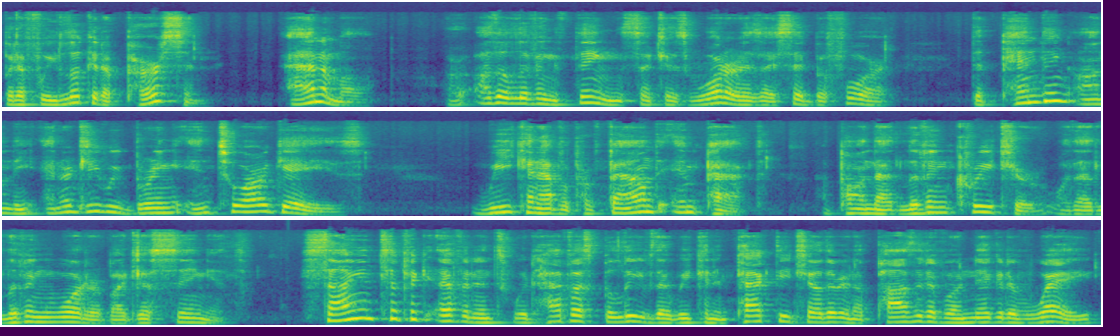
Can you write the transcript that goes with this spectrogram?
But if we look at a person, animal, or other living things such as water, as I said before, depending on the energy we bring into our gaze, we can have a profound impact upon that living creature or that living water by just seeing it. Scientific evidence would have us believe that we can impact each other in a positive or negative way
